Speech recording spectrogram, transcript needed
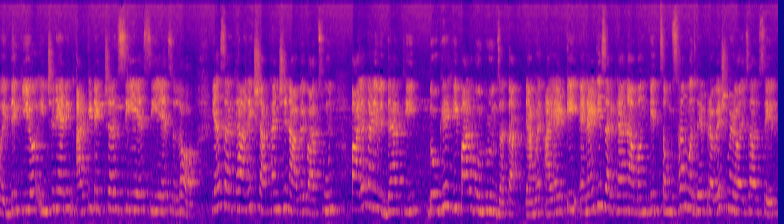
वैद्यकीय engineering architecture C A C S law यासारख्या अनेक शाखांची नावे वाचून पालक आणि विद्यार्थी दोघेही पार गोंधळून जातात. त्यामुळे I I T N I T सारख्या नामांकित संस्थांमध्ये प्रवेश मिळवायचा असेल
